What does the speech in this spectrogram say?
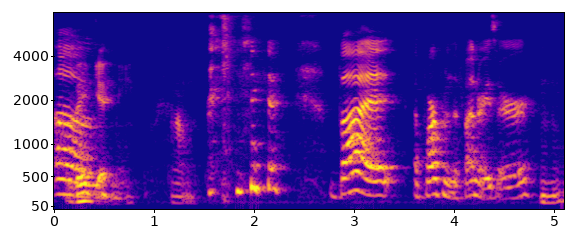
Um, they get me um, but apart from the fundraiser, Mhm.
